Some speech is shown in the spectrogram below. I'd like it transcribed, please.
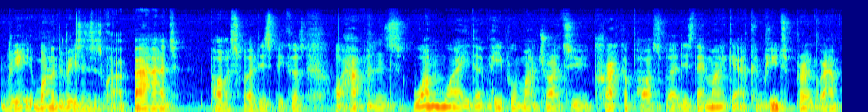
one of the reasons it's quite a bad password is because what happens one way that people might try to crack a password is they might get a computer program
